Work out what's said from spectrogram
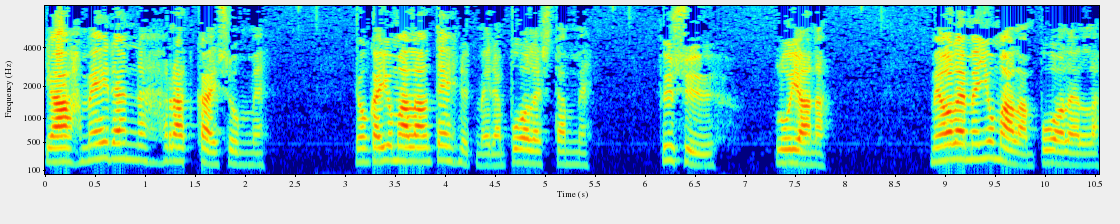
ja meidän ratkaisumme, jonka Jumala on tehnyt meidän puolestamme, pysyy lujana. Me olemme Jumalan puolella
